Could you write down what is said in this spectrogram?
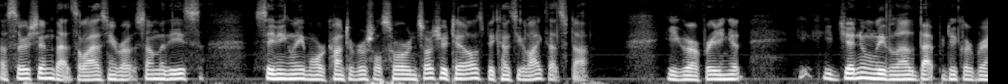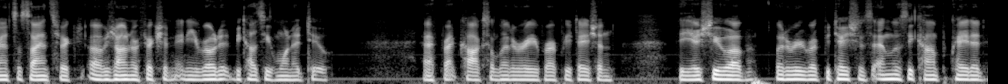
assertion that Zelazny wrote some of these seemingly more controversial sword and sorcery tales because he liked that stuff. He grew up reading it. He, he genuinely loved that particular branch of science fiction, of genre fiction, and he wrote it because he wanted to. F. Brett Cox, Literary Reputation. The issue of literary reputation is endlessly complicated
